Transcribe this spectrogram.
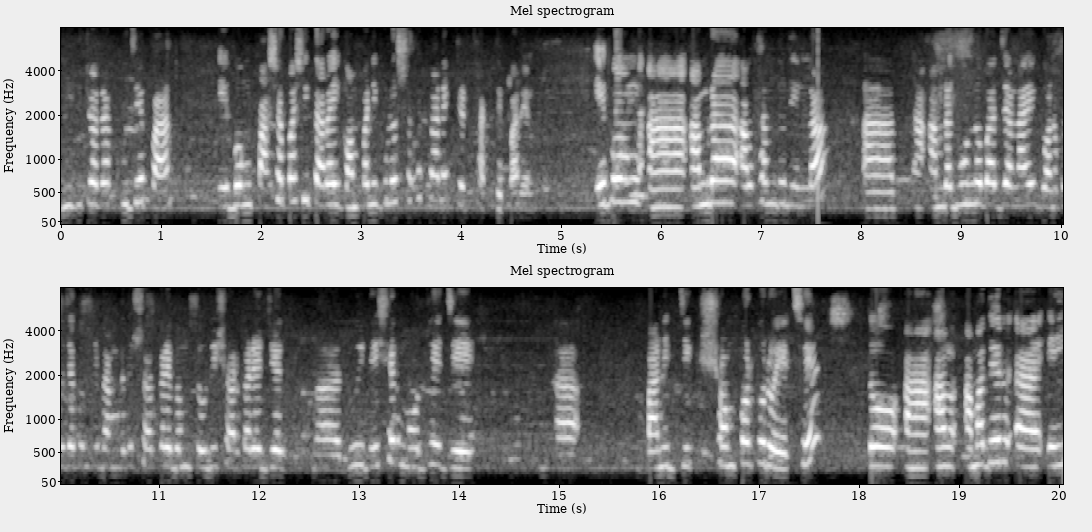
ভিজিটররা খুঁজে পান এবং পাশাপাশি তারা এই কোম্পানিগুলোর সাথে কানেক্টেড থাকতে পারেন। এবং আমরা আলহামদুলিল্লাহ আমরা ধন্যবাদ জানাই গণপ্রজাতন্ত্রী বাংলাদেশ সরকার এবং সৌদি সরকারের যে দুই দেশের মধ্যে যে বাণিজ্যিক সম্পর্ক রয়েছে। তো আমাদের এই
